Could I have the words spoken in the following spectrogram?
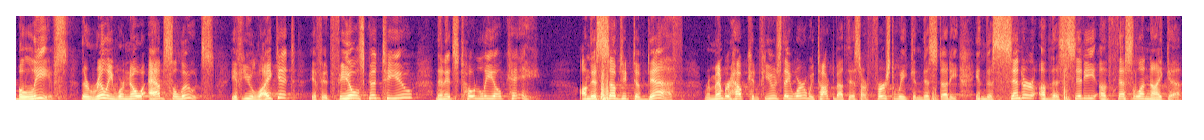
beliefs. There really were no absolutes. If you like it, if it feels good to you, then it's totally okay. On this subject of death, Remember how confused they were? We talked about this our first week in this study. In the center of the city of Thessalonica,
